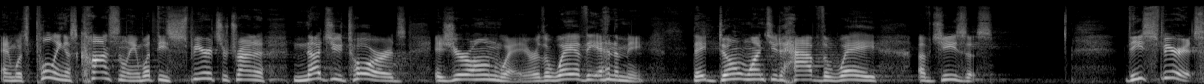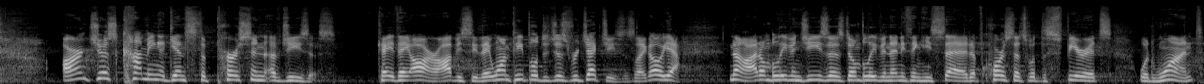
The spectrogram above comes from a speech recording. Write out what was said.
And what's pulling us constantly, and what these spirits are trying to nudge you towards, is your own way or the way of the enemy. They don't want you to have the way of Jesus. These spirits aren't just coming against the person of Jesus. Okay, they are, obviously. They want people to just reject Jesus. Like, oh, yeah, no, I don't believe in Jesus, don't believe in anything he said. Of course, that's what the spirits would want.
